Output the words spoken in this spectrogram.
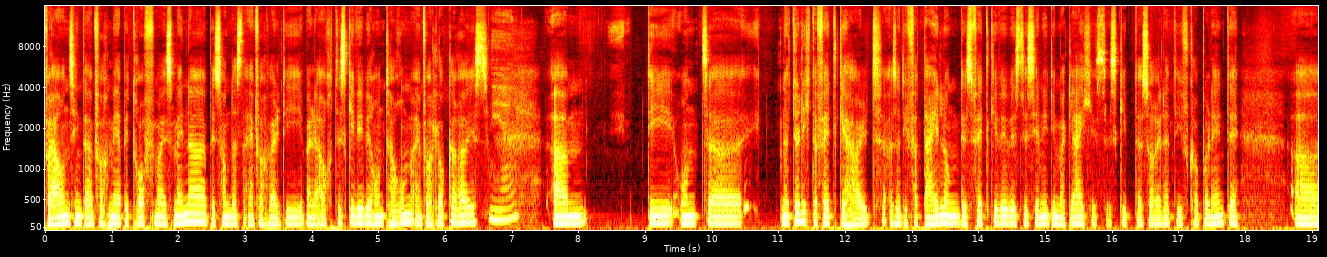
Frauen sind einfach mehr betroffen als Männer, besonders einfach, weil, die, weil auch das Gewebe rundherum einfach lockerer ist. Ja. Ähm, die und äh, natürlich der Fettgehalt, also die Verteilung des Fettgewebes, das ja nicht immer gleich ist. Es gibt da so relativ korpulente äh,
